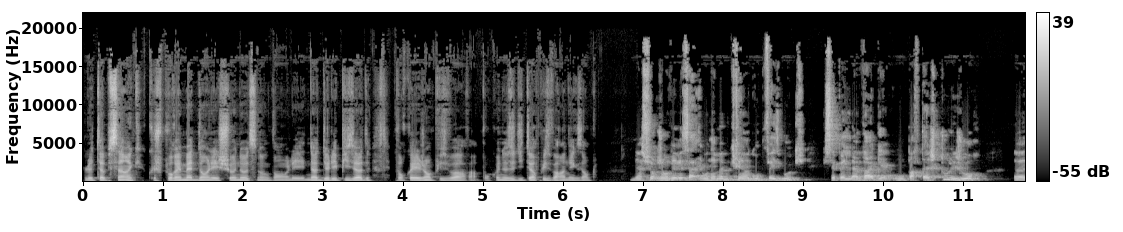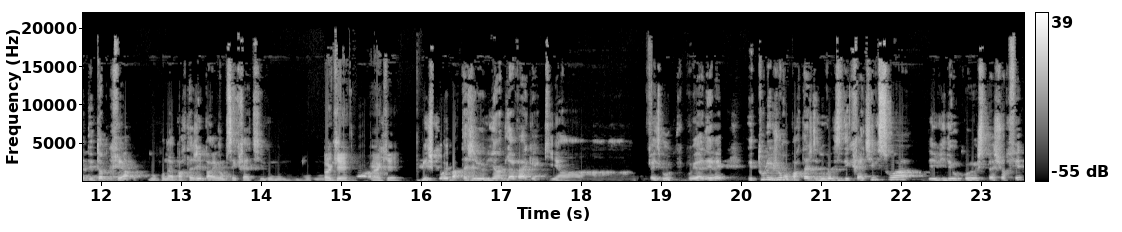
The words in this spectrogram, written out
le top 5 que je pourrais mettre dans les show notes, donc dans les notes de l'épisode, pour que les gens puissent voir, enfin, pour que nos auditeurs puissent voir un exemple. Bien sûr, j'enverrai ça. Et on a même créé un groupe Facebook qui s'appelle La Vague, où on partage tous les jours euh, des top créas. Donc on a partagé par exemple ces créatives. Ok, ok. Mais je pourrais partager le lien de La Vague, qui est un, un Facebook, vous pouvez adhérer. Et tous les jours, on partage des nouvelles idées créatives, soit des vidéos que je suis fait,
